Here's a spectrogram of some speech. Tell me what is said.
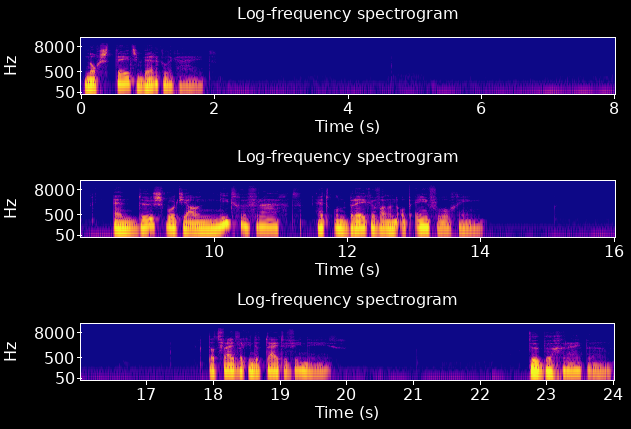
nog steeds werkelijkheid. En dus wordt jou niet gevraagd het ontbreken van een opeenvolging. Dat feitelijk in de tijd te vinden is. Te begrijpen.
